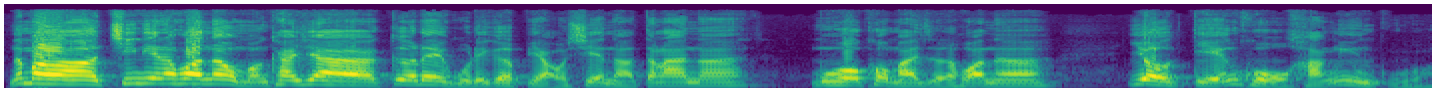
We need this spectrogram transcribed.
那么今天的话呢，我们看一下各类股的一个表现呢。当然呢，幕后购买者的话呢，又点火航运股，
